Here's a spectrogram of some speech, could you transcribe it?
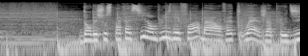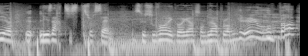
dans des choses pas faciles en plus des fois, bah en fait ouais j'applaudis euh, les artistes sur scène. Parce que souvent les chorégraphes sont bien planqués ou pas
